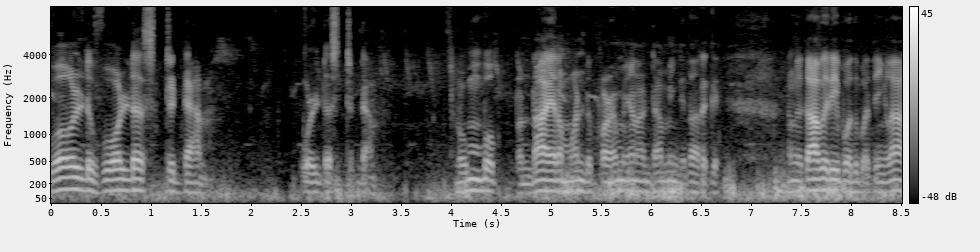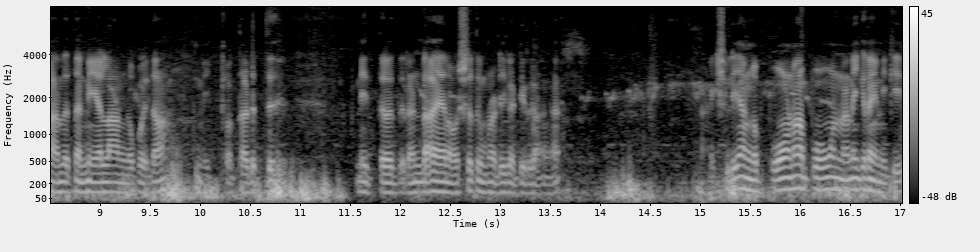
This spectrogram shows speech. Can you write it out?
World oldest dam oldest dam ரொம்ப ரெண்டாயிரம் ஆண்டு பழமையான டேம் இங்கே தான் இருக்குது அங்கே காவேரி போது பார்த்தீங்களா அந்த தண்ணியெல்லாம் அங்கே போய் தான் நிற்கும் தடுத்து நிற்கிறது ரெண்டாயிரம் வருஷத்துக்கு முன்னாடி கட்டியிருக்காங்க. ஆக்சுவலி அங்கே போனால் போவோம்னு நினைக்கிறேன் இன்றைக்கி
